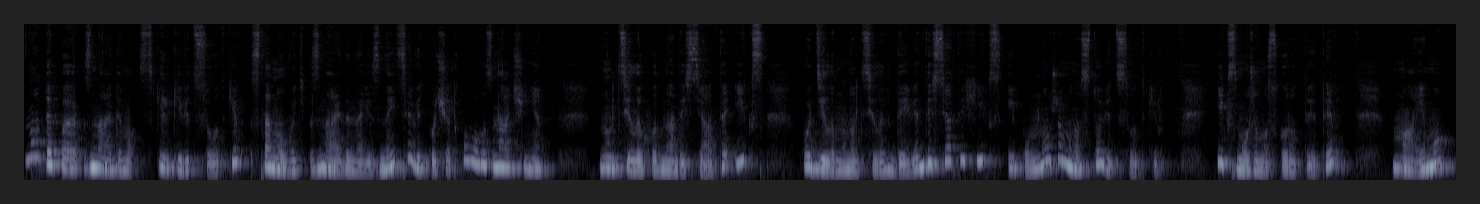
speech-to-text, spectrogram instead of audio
Ну, а тепер знайдемо, скільки відсотків становить знайдена різниця від початкового значення 0,1х поділимо на 0,9х і помножимо на 100%. Х можемо скоротити. Маємо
